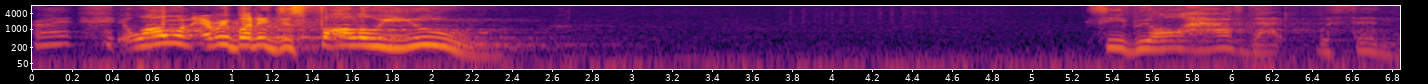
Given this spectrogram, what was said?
Right? Why won't everybody just follow you? See, we all have that within.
